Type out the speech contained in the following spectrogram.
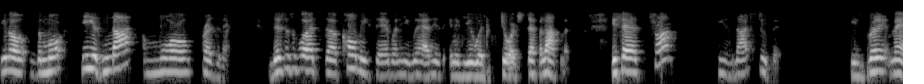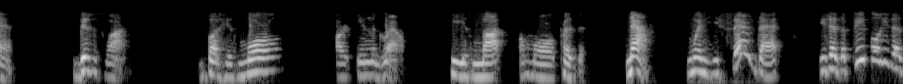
you know, the more he is not a moral president. This is what uh, Comey said when he had his interview with George Stephanopoulos. He says, Trump, he's not stupid. He's brilliant man, business wise, but his morals are in the ground. He is not a moral president. Now, when he says that, he says, the people, he says,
